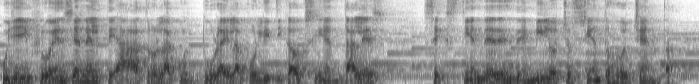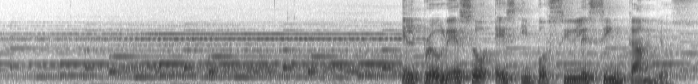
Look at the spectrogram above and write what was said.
cuya influencia en el teatro, la cultura y la política occidentales se extiende desde 1880. El progreso es imposible sin cambios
